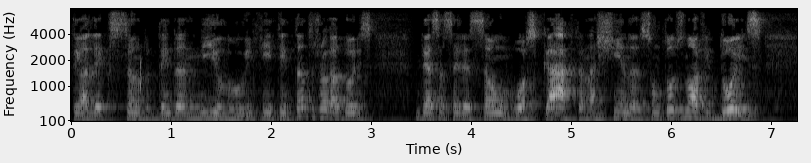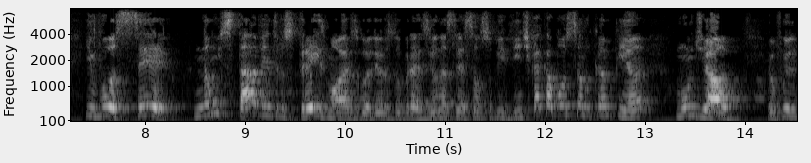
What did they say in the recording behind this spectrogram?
tem o Alexandre, tem Danilo, enfim, tem tantos jogadores dessa seleção, o Oscar, que está na China, são todos 9-2. E você não estava entre os três maiores goleiros do Brasil na seleção sub-20, que acabou sendo campeã mundial. Eu fui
